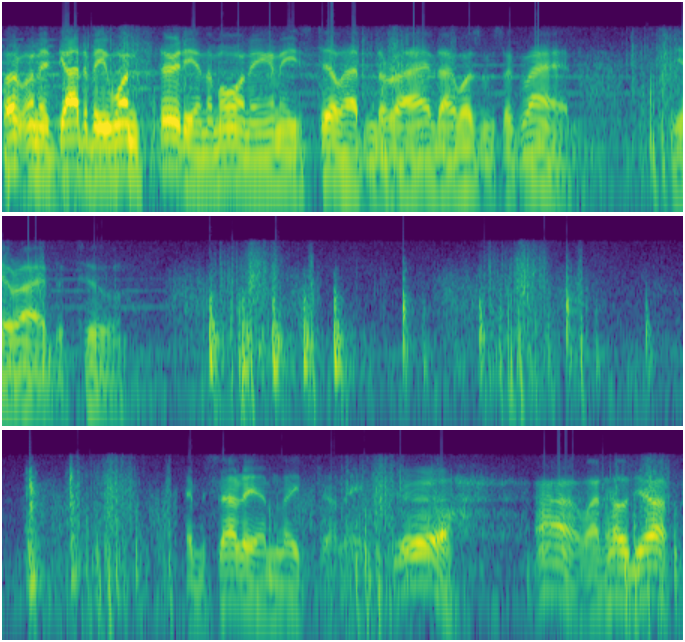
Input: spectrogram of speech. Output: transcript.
But when it got to be 1.30 in the morning and he still hadn't arrived, I wasn't so glad. He arrived at 2. I'm sorry I'm late, Johnny. Yeah. Ah, what held you up?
